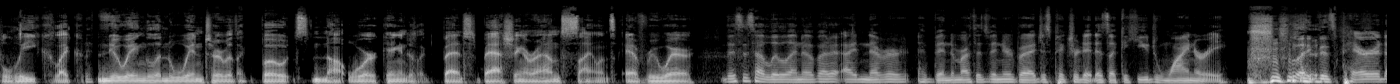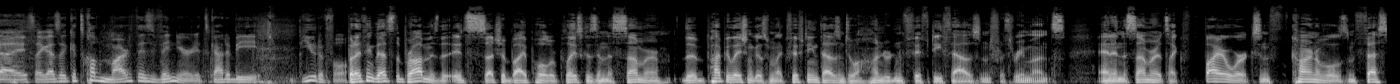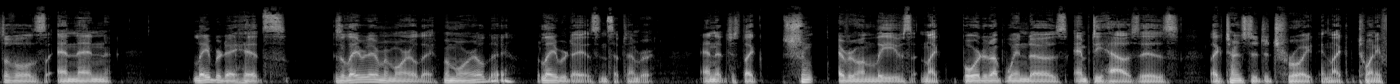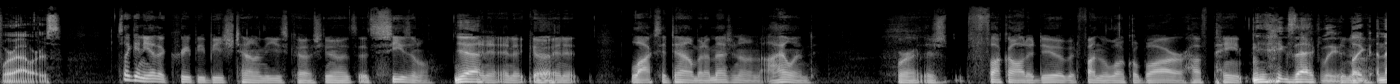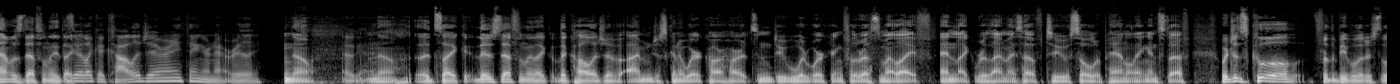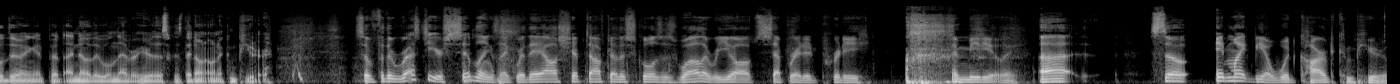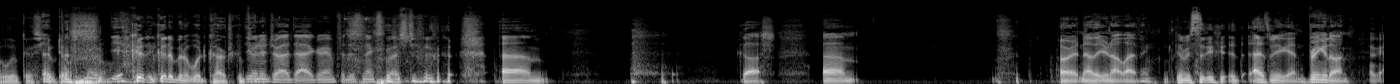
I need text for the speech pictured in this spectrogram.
bleak like new england winter with like boats not working and just like bash, bashing around silence everywhere This is how little I know about it. I never have been to Martha's Vineyard, but I just pictured it as like a huge winery, like this paradise. Like I was like, it's called Martha's Vineyard. It's got to be beautiful. But I think that's the problem is that it's such a bipolar place because in the summer the population goes from like fifteen thousand to one hundred and fifty thousand for three months, and in the summer it's like fireworks and carnivals and festivals, and then Labor Day hits. Is it Labor Day or Memorial Day? Memorial Day, Labor Day is in September, and it just like shunk, everyone leaves and like boarded up windows, empty houses, like turns to Detroit in like twenty four hours. It's like any other creepy beach town on the East Coast. You know, it's, it's seasonal. Yeah. and it and it go Yeah. and it locks it down. But imagine on an island where there's fuck all to do but find the local bar or huff paint. Yeah, exactly. know. Like, and that was definitely like. is there like a college there or anything, or not really? No. Okay. No. It's like there's definitely like the college of I'm just gonna wear Carhartts and do woodworking for the rest of my life and like resign myself to solar paneling and stuff. Which is cool for the people that are still doing it, but I know they will never hear this because they don't own a computer. So for the rest of your siblings, like were they all shipped off to other schools as well, or were you all separated pretty immediately? Uh, so It might be a wood carved computer, Lucas. You don't know. it could it could have been a wood carved computer. Do you want to draw a diagram for this next question? um, Gosh. Um, all right, now that you're not laughing, ask me again. Bring it on. okay.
